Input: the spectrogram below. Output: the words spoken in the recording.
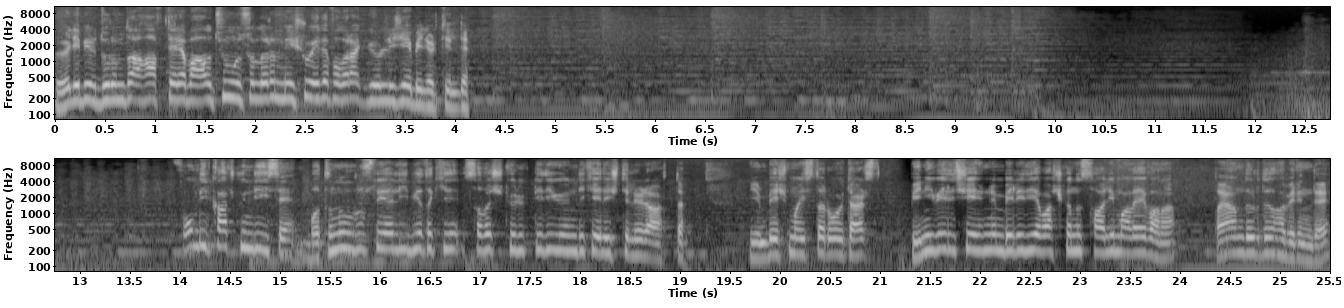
böyle bir durumda Hafter'e bağlı tüm unsurların meşru hedef olarak görüleceği belirtildi. Son birkaç günde ise Batı'nın Rusya'ya Libya'daki savaşı körüklediği yönündeki eleştirileri arttı. 25 Mayıs'ta Reuters, Beni Veli şehrinin belediye başkanı Salim Aleyvan'a dayandırdığı haberinde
